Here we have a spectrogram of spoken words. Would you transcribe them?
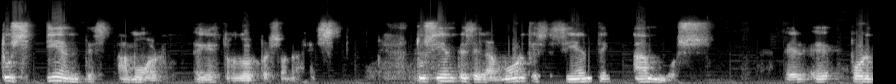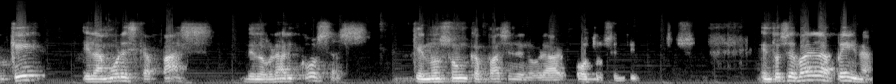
Tú sientes amor en estos dos personajes. Tú sientes el amor que se sienten ambos. Eh, ¿Por qué el amor es capaz de lograr cosas que no son capaces de lograr otros sentimientos? Entonces vale la pena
